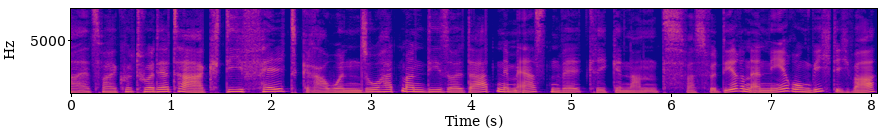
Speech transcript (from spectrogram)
HR2 Kultur der Tag. Die Feldgrauen, so hat man die Soldaten im Ersten Weltkrieg genannt. Was für deren Ernährung wichtig war,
